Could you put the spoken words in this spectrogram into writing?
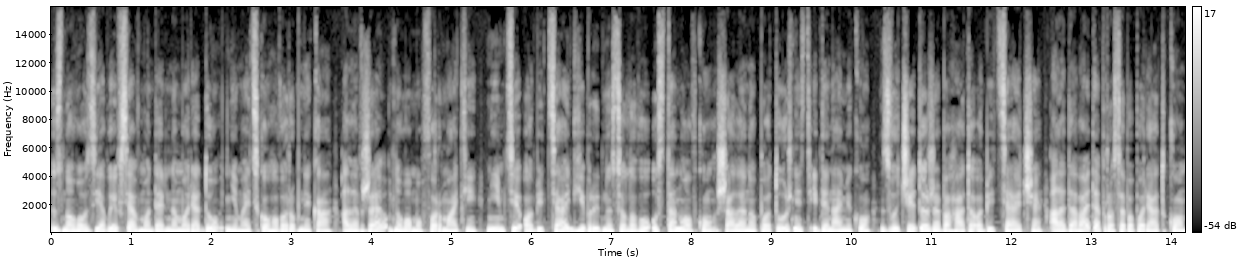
знову з'явився в модельному ряду німецького виробника, але вже в новому форматі. Німці обіцяють гібридну силову установку, шалену потужність і динаміку. Звучить дуже багато обіцяюче, але давайте про все по порядку.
